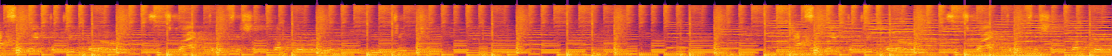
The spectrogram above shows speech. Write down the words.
Don't forget to click below to subscribe to the official Doctor Who YouTube channel. Don't forget to click below to subscribe to the official Doctor Who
